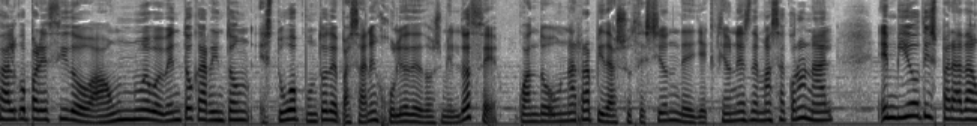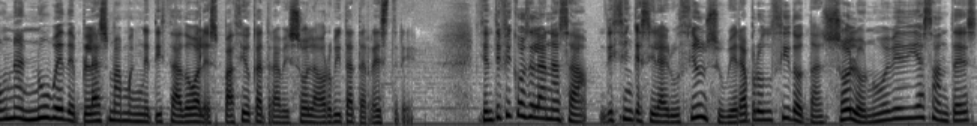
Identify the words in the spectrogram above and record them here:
algo parecido a un nuevo evento Carrington estuvo a punto de pasar en julio de 2012, cuando una rápida sucesión de eyecciones de masa coronal envió disparada una nube de plasma magnetizado al espacio que atravesó la órbita terrestre. Científicos de la NASA dicen que si la erupción se hubiera producido tan solo nueve días antes,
